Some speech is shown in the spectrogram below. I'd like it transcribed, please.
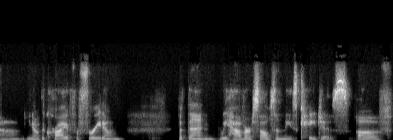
uh, you know, the cry for freedom, but then we have ourselves in these cages of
